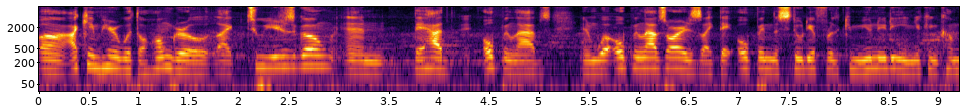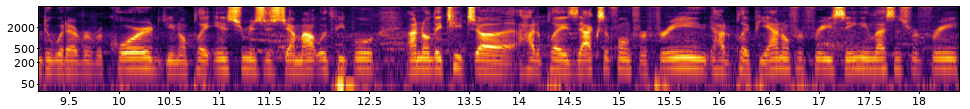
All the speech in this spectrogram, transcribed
uh, I came here with a homegirl like two years ago, and they had open labs. And what open labs are is like they open the studio for the community, and you can come do whatever, record, you know, play instruments, just jam out with people. I know they teach uh, how to play saxophone for free, how to play piano for free, singing lessons for free,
